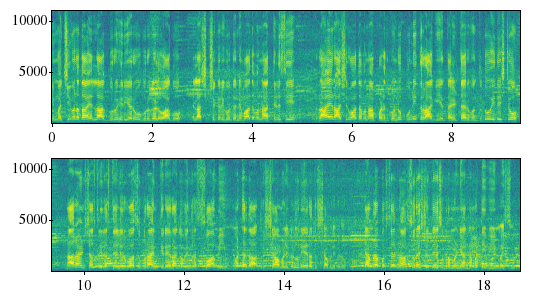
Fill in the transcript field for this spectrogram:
ನಿಮ್ಮ ಜೀವನದ ಎಲ್ಲ ಗುರು ಹಿರಿಯರು, ಗುರುಗಳು ಹಾಗೂ ಎಲ್ಲ ಶಿಕ್ಷಕರಿಗೂ ಧನ್ಯವಾದವನ್ನು ತಿಳಿಸಿ ರಾಯರ ಆಶೀರ್ವಾದವನ್ನು ಪಡೆದುಕೊಂಡು ಪುನೀತರಾಗಿ ಅಂತ ಹೇಳ್ತಾ ಇರುವಂಥದ್ದು. ಇದಿಷ್ಟು ನಾರಾಯಣ ಶಾಸ್ತ್ರಿ ರಸ್ತೆಯಲ್ಲಿರುವ ಸುಬ್ರಾಯನ್ ಕೆರೆ ರಾಘವೇಂದ್ರ ಸ್ವಾಮಿ ಮಠದ ದೃಶ್ಯಾವಳಿಗಳು, ನೇರ ದೃಶ್ಯಾವಳಿಗಳು. ಕ್ಯಾಮ್ರಾ ಪರ್ಸನ್ ಸುರೇಶ್ ಜೊತೆ ಸುಬ್ರಹ್ಮಣ್ಯ, ನಮ್ಮ ಟಿವಿ ಮೈಸೂರು.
